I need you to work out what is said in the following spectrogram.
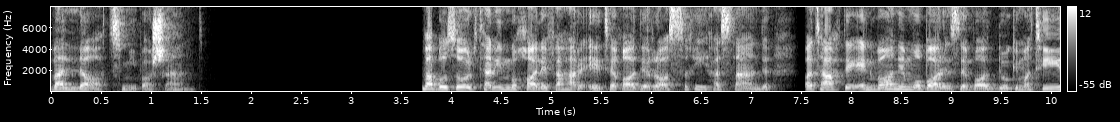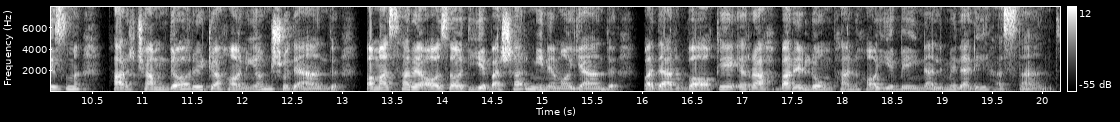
و لات می باشند. و بزرگترین مخالف هر اعتقاد راسخی هستند و تحت عنوان مبارزه با دوگماتیزم پرچمدار جهانیان شدهاند و مظهر آزادی بشر می نمایند و در واقع رهبر لومپنهای بین المللی هستند.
